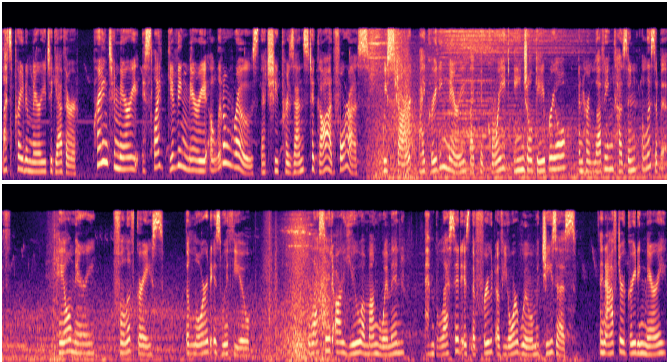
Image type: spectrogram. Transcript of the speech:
Let's pray to Mary together. Praying to Mary is like giving Mary a little rose that she presents to God for us. We start by greeting Mary like the great angel Gabriel and her loving cousin Elizabeth. Hail Mary, full of grace, the Lord is with you. Blessed are you among women, and blessed is the fruit of your womb, Jesus. And after greeting Mary,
